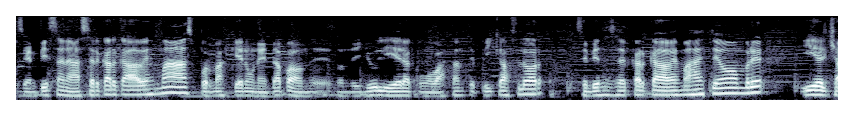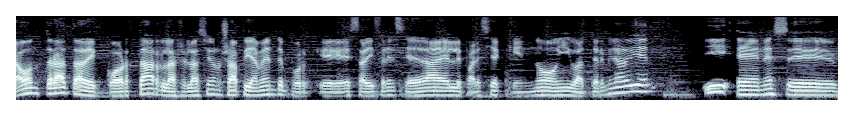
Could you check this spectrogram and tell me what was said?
Se empiezan a acercar cada vez más, por más que era una etapa donde, donde Julie era como bastante picaflor, se empieza a acercar cada vez más a este hombre y el chabón trata de cortar la relación rápidamente porque esa diferencia de edad a él le parecía que no iba a terminar bien y en ese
